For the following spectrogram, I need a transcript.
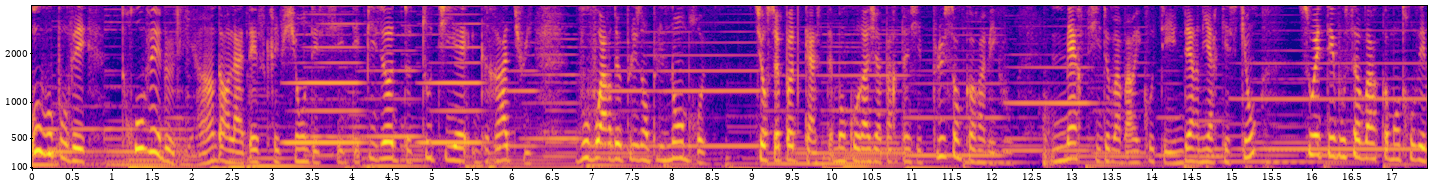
ou vous pouvez trouver le lien dans la description de cet épisode. Tout y est gratuit. Vous voir de plus en plus nombreux sur ce podcast m'encourage à partager plus encore avec vous. Merci de m'avoir écouté. Une dernière question. Souhaitez-vous savoir comment trouver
